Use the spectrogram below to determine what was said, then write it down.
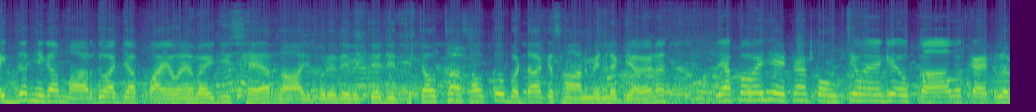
ਇੱਧਰ ਨਿਗਾਹ ਮਾਰ ਦਿਓ, ਅੱਜ ਆਪਾਂ ਆਏ ਹੋਏ ਆ ਬਾਈ ਜੀ ਸ਼ਹਿਰ ਰਾਜਪੁਰੇ ਦੇ ਵਿੱਚ, ਜਿੱਥੇ ਚੌਥਾ ਸਭ ਤੋਂ ਵੱਡਾ ਕਿਸਾਨ ਮੇਲਾ ਲੱਗਿਆ ਹੋਇਆ ਨਾ। ਤੇ ਆਪਾਂ ਬਾਈ ਜੀ ਇਸ ਟਾਈਮ ਪਹੁੰਚੇ ਹੋਏ ਆਂਗੇ ਓਕਾਵ ਕੈਟਲ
